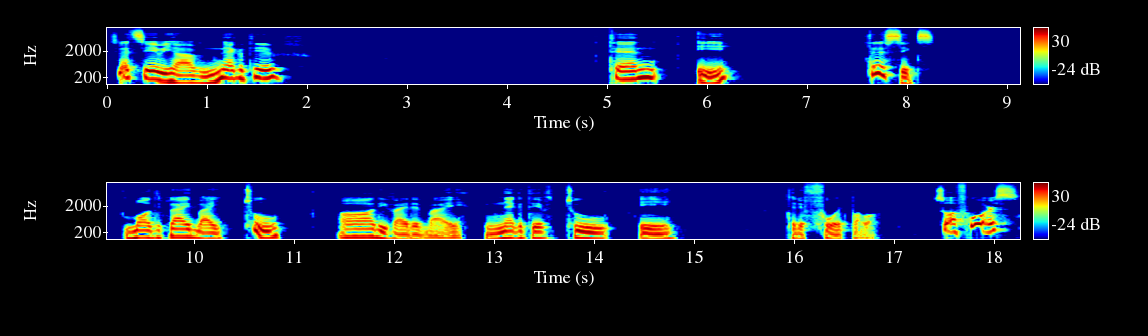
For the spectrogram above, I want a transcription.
So let's say we have negative 10a to the 6 multiplied by 2 all divided by negative 2a to the fourth power. So of course,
